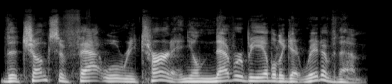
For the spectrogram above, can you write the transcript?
the chunks of fat will return and you'll never be able to get rid of them.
